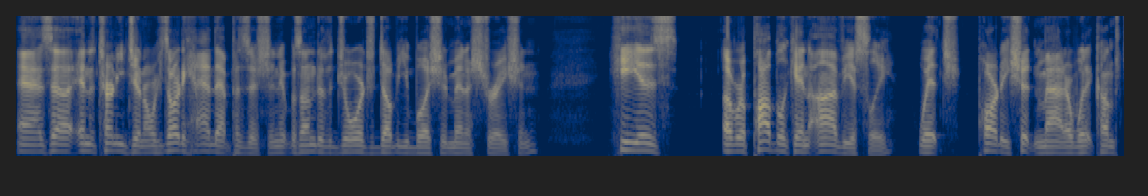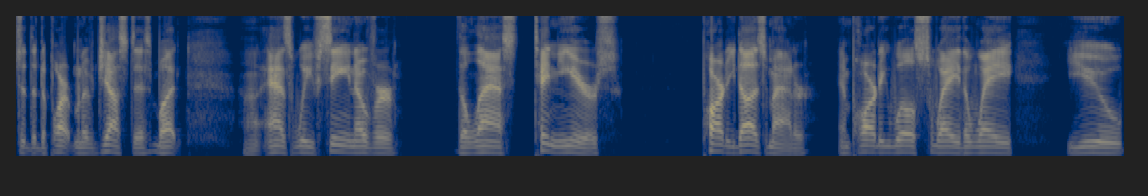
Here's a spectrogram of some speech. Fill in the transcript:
as uh, an attorney general. He's already had that position. It was under the George W. Bush administration. He is a Republican, obviously, which party shouldn't matter when it comes to the Department of Justice. But uh, as we've seen over the last 10 years, party does matter, and party will sway the way you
